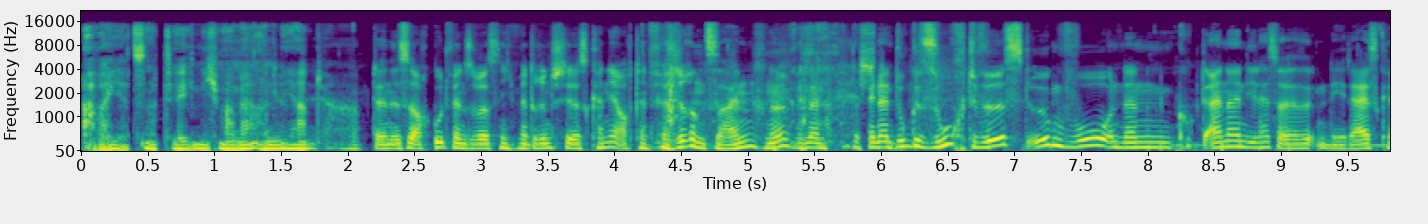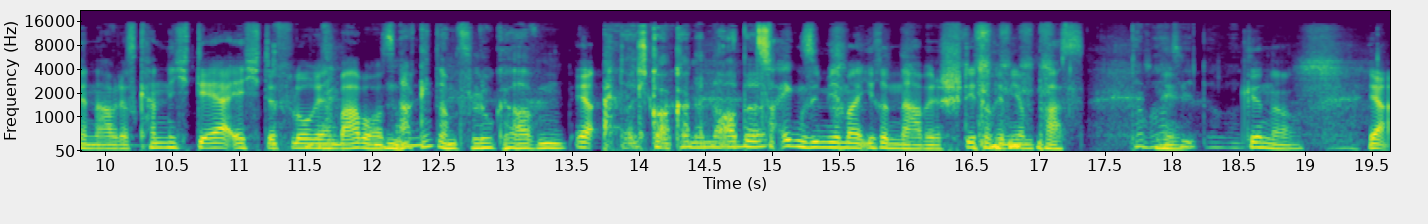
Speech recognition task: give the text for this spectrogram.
Aber jetzt natürlich nicht mal mehr annähernd. Ja, dann ist es auch gut, wenn sowas nicht mehr drinsteht. Das kann ja auch dann verwirrend sein, ne? Wenn dann, wenn dann du gesucht wirst irgendwo und dann guckt einer in die Leiste, also, nee, da ist kein Name. Das kann nicht der echte Florian Barbaus sein. Nackt am Flughafen. Ja, Da ist gar keine Narbe. zeigen Sie mir mal Ihre Narbe. Das steht doch in Ihrem Pass. Da war Nee. sie. Da war. Genau. Ja,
